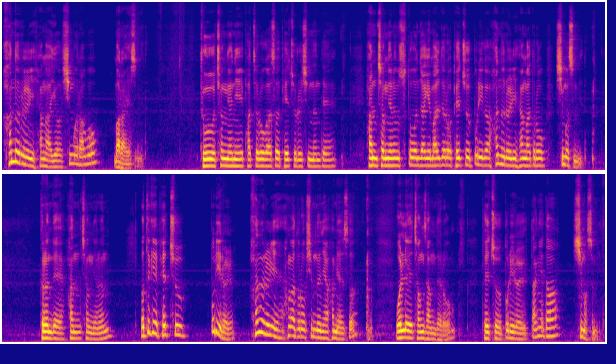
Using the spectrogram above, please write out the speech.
하늘을 향하여 심으라고 말하였습니다. 두 청년이 밭으로 가서 배추를 심는데 한 청년은 수도원장의 말대로 배추 뿌리가 하늘을 향하도록 심었습니다. 그런데 한 청년은 어떻게 배추 뿌리를 하늘을 향하도록 심느냐 하면서 원래 정상대로 배추 뿌리를 땅에다 심었습니다.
